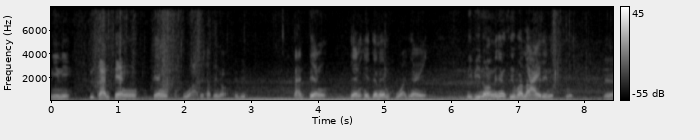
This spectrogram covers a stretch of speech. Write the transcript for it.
นี่นี่คือการแต่งแต่งขัวเลยครับพี่น้องนี่ดิการแต่งแต่งเฮ็ดจังได๋มันขัวใหญ่นี่พี่น้องก็ยังถือว่าหลายเลยนี่นี่เด้อ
